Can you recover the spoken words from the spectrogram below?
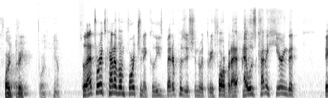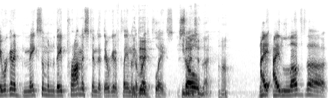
Four three. Or, yeah. So that's where it's kind of unfortunate because he's better positioned with three four. But I, I was kind of hearing that they were gonna make some. They promised him that they were gonna play him in They the right place. He so mentioned that. Uh-huh. I I love the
